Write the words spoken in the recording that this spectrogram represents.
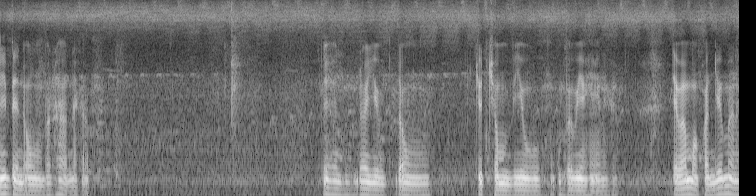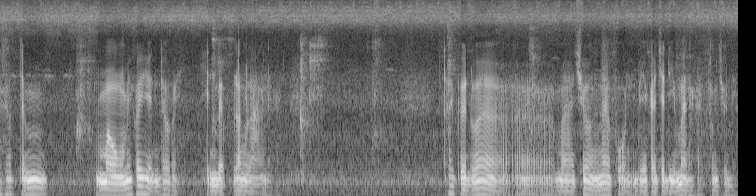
นี่เป็นองค์พระธาตุนะครับเป็นเราอยู่ตรง จุดชมวิวอำเภอเวียงแหงนะครับ แต่ว่าหมอกควันเยอะมากนะครับ จะมองไม่ค่อยเห็นเท่าไหร่เห็นแบบลางๆนะครับ ถ้าเกิดว่ามาช่วงหน้าฝนบรรยากาศจะดีมากนะครับตรงจุดนี้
